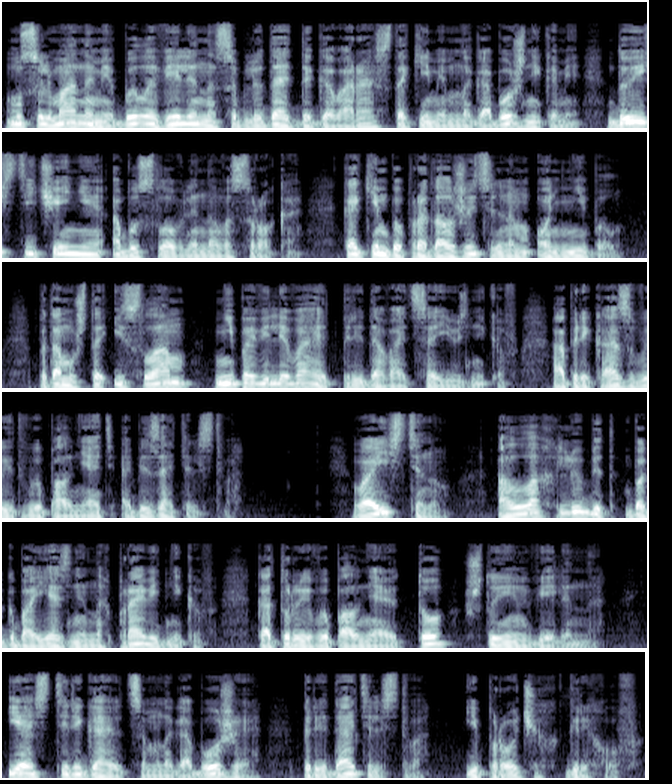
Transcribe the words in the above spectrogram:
Мусульманами было велено соблюдать договора с такими многобожниками до истечения обусловленного срока, каким бы продолжительным он ни был – потому что ислам не повелевает предавать союзников, а приказывает выполнять обязательства. Воистину, Аллах любит богобоязненных праведников, которые выполняют то, что им велено, и остерегаются многобожия, предательства и прочих грехов.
